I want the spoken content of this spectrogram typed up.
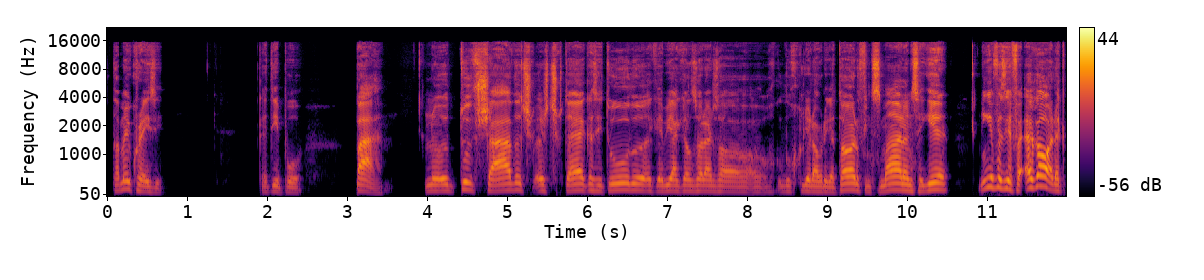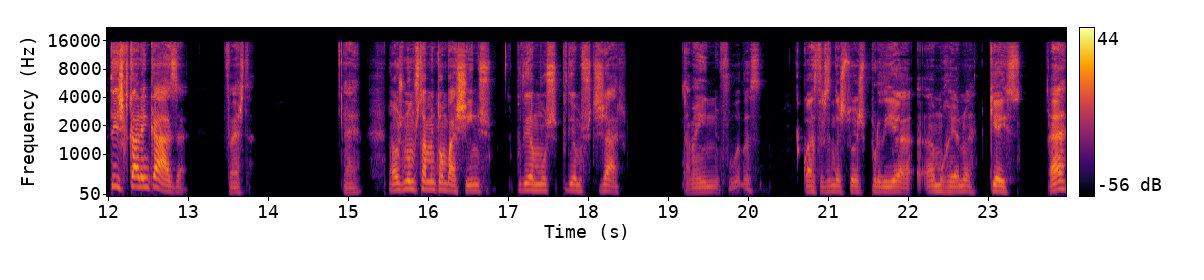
está meio crazy. Que é tipo, pá, no- tudo fechado, as as discotecas e tudo, havia aqueles horários ao, ao- do recolher obrigatório, fim de semana, não sei o quê. Ninguém fazia festa. Agora que tens que estar em casa, festa. É. Não, os números também estão baixinhos, podemos, podemos festejar. Também, foda-se. Quase 300 pessoas por dia a morrer, não é? Que é isso? Hã?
